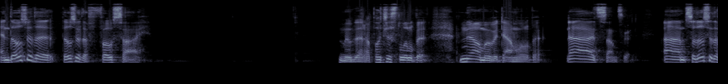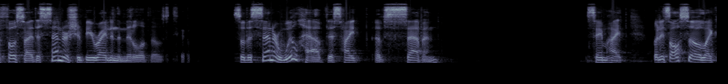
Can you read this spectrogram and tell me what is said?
And those are the those are the foci move that up just a little bit. No, move it down a little bit. Nah, it sounds good. Um, so those are the foci. The center should be right in the middle of those two. So the center will have this height of 7, same height, but it's also like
